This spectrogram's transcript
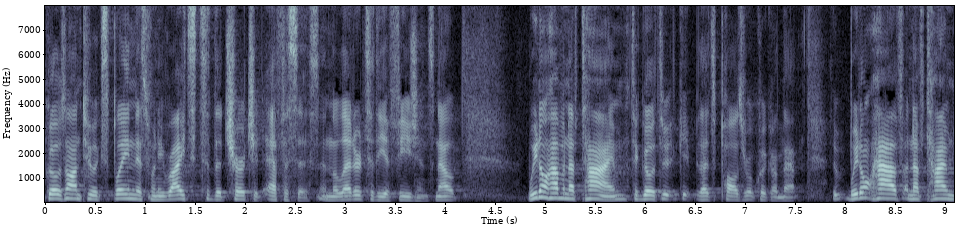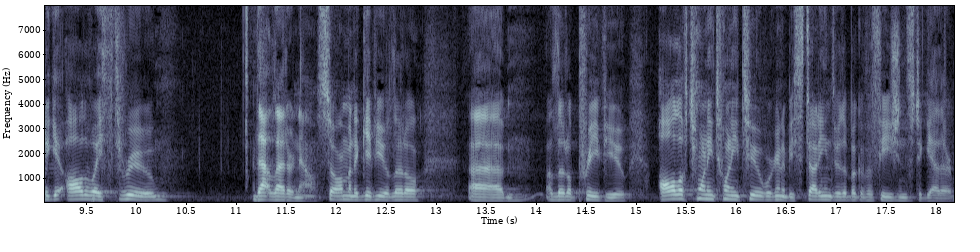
goes on to explain this when he writes to the church at Ephesus in the letter to the Ephesians. Now, we don't have enough time to go through, let's pause real quick on that. We don't have enough time to get all the way through that letter now. So I'm going to give you a little, um, a little preview. All of 2022, we're going to be studying through the book of Ephesians together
